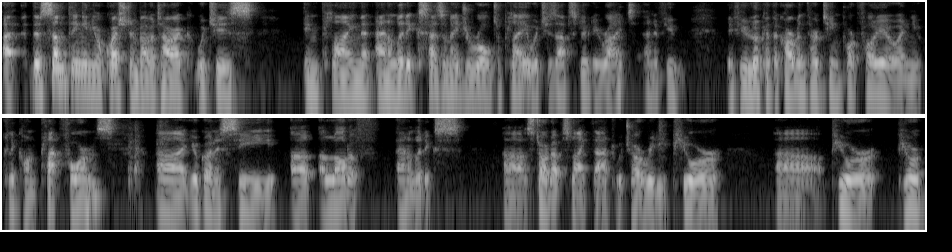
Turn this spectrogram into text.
uh, there's something in your question, Babatarek, which is implying that analytics has a major role to play, which is absolutely right. And if you if you look at the Carbon 13 portfolio and you click on platforms, uh, you're going to see a, a lot of analytics uh, startups like that, which are really pure, uh, pure, pure,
